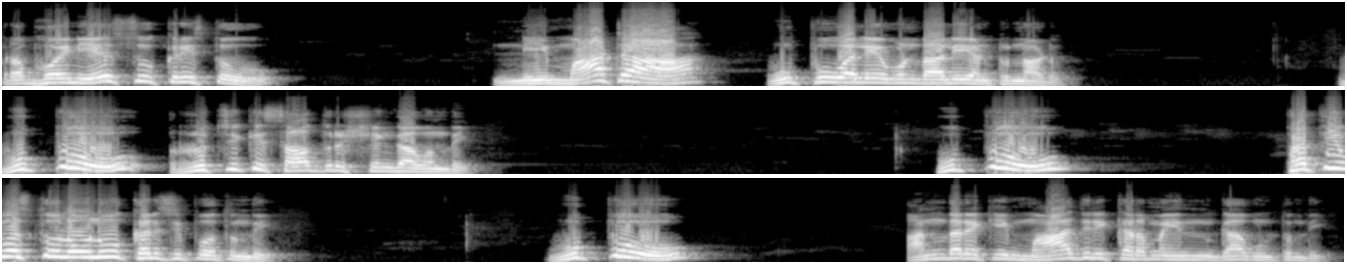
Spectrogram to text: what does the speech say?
ప్రభు అయిన యేసుక్రీస్తు నీ మాట ఉప్పు వలె ఉండాలి అంటున్నాడు. ఉప్పు రుచికి సాదృశ్యంగా ఉంది. ఉప్పు ప్రతి వస్తువులోనూ కలిసిపోతుంది. ఉప్పు అందరికీ మాదిరికరమైనగా ఉంటుంది.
